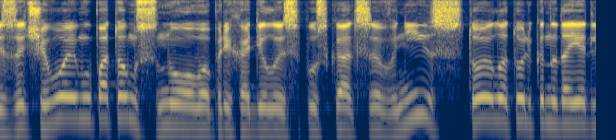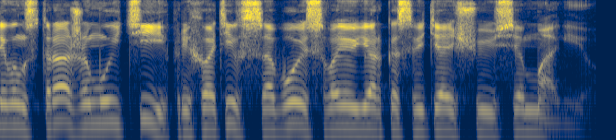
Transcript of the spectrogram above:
из-за чего ему потом снова приходилось спускаться вниз, стоило только надоедливым стражам уйти, прихватив с собой свою ярко светящуюся магию.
